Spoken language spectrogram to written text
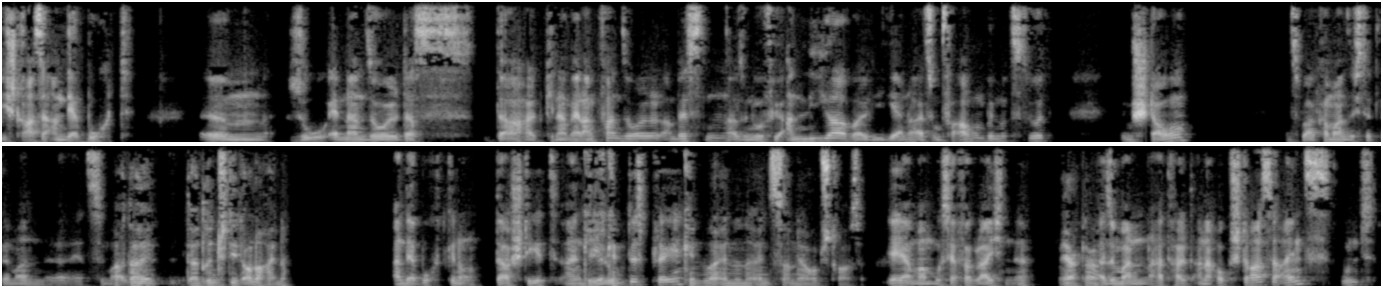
die Straße an der Bucht ähm, so ändern soll, dass da halt Kinder mehr langfahren soll am besten, also nur für Anlieger, weil die gerne als Umfahrung benutzt wird im Stau. Und zwar kann man sich das, wenn man äh, jetzt mal Ach, da, da drin steht auch noch eine. an der Bucht, genau, da steht ein Okay, kenn- Dialogdisplay. Ich kenne nur einen, eins an der Hauptstraße. Ja, ja, man muss ja vergleichen, ne? Ja, klar. Also man hat halt an der Hauptstraße eins und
